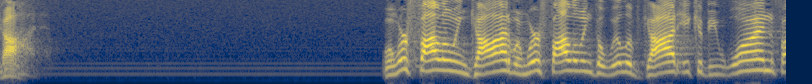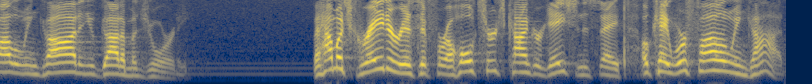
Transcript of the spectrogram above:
God. When we're following God, when we're following the will of God, it could be one following God and you've got a majority. But how much greater is it for a whole church congregation to say, okay, we're following God?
